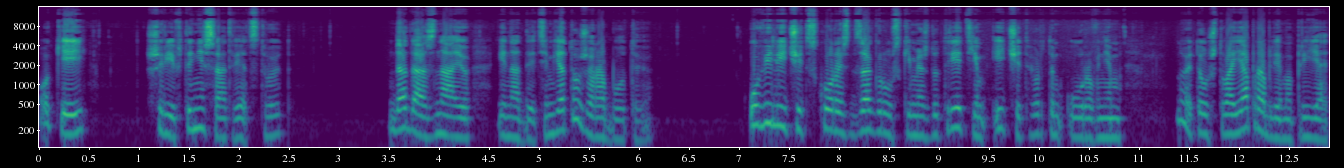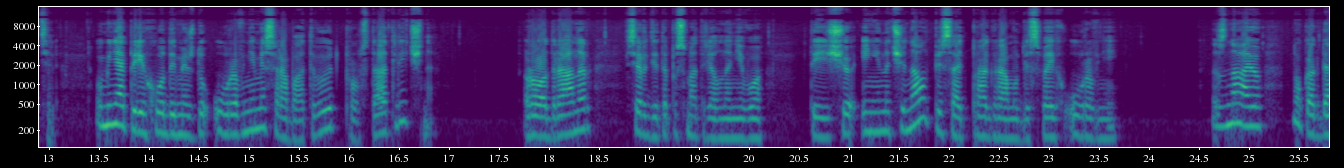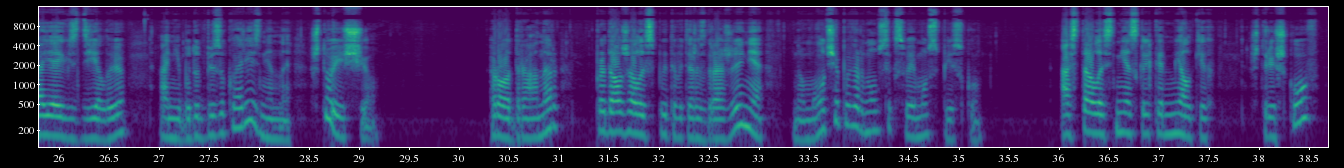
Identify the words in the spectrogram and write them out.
Окей, шрифты не соответствуют. Да-да, знаю, и над этим я тоже работаю. Увеличить скорость загрузки между третьим и четвертым уровнем. Но это уж твоя проблема, приятель. У меня переходы между уровнями срабатывают просто отлично. Родраннер сердито посмотрел на него. «Ты еще и не начинал писать программу для своих уровней?» «Знаю, но когда я их сделаю, они будут безукоризненны. Что еще?» Родраннер продолжал испытывать раздражение, но молча повернулся к своему списку. Осталось несколько мелких штришков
